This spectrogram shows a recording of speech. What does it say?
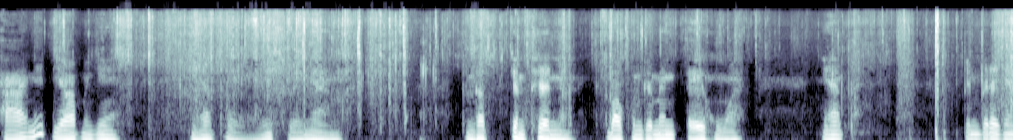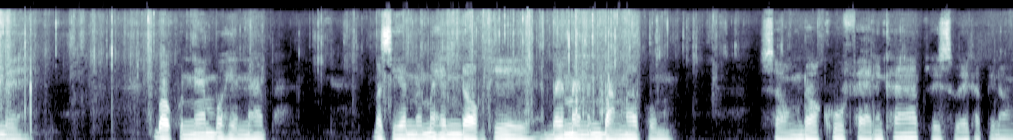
ขานิดเดียวครับเมื่อกี้นี่ครับโอ้ยสวยงามเป็นครับจนเทือนบ่าวคนก็แม่นเตะหัวนี่ครับ เป็นไปได้ยังไงบ่าวคนแนมบ่เห็นนะครับบัดเสียนมันไม่เห็นดอกที่ใบไม้มันบังนะครับผมสองดอกคู่แฝดนะครับ สวยๆครับพี่น้อง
